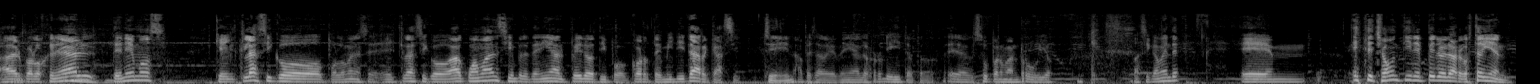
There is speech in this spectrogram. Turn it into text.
A ver, por lo general tenemos que el clásico, por lo menos el clásico Aquaman, siempre tenía el pelo tipo corte militar casi. Sí. a pesar de que tenía los rulitos, todo. Era el Superman rubio, básicamente. Eh, este chabón tiene pelo largo, está bien.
